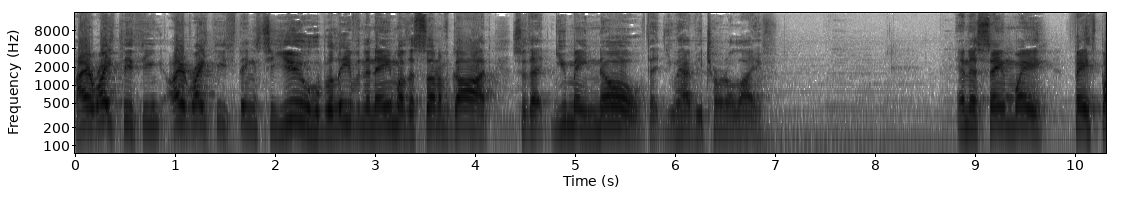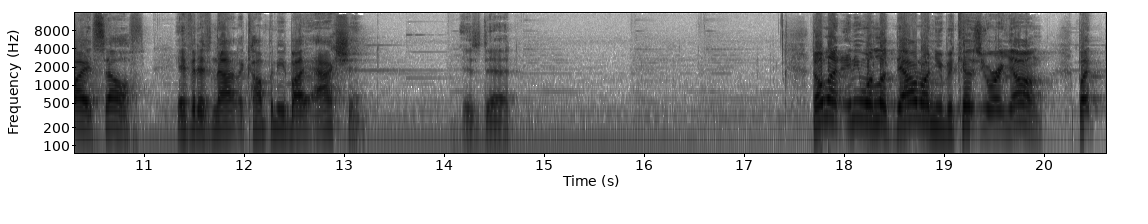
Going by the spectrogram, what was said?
I write, these, I write these things to you who believe in the name of the Son of God, so that you may know that you have eternal life. In the same way, faith by itself, if it is not accompanied by action, is dead. Don't let anyone look down on you because you are young, but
